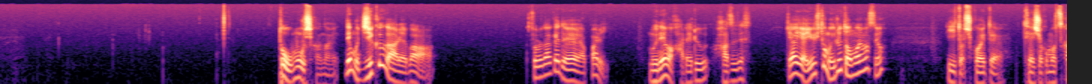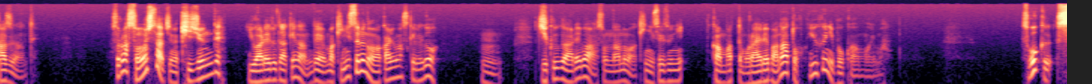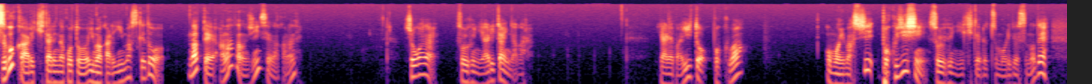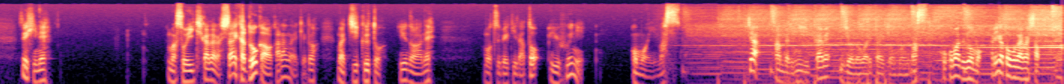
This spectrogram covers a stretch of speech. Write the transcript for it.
と思うしかない。でも軸があればそれだけでやっぱり胸は張れるはずです。いやいや言う人もいると思いますよ。いい年越えて定職もつかずなんて。それはその人たちの基準で言われるだけなんで、まあ気にするのは分かりますけれど、うん。軸があればそんなのは気にせずに頑張ってもらえればなというふうに僕は思います。すごくすごくありきたりなことを今から言いますけどだってあなたの人生だからねしょうがないそういうふうにやりたいんだからやればいいと僕は思いますし僕自身そういうふうに生きてるつもりですので是非ねまあそういう生き方がしたいかどうかわからないけど、まあ、軸というのはね持つべきだというふうに思います。じゃあ321回目以上で終わりたいと思います。ここまでどうもありがとうございました。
